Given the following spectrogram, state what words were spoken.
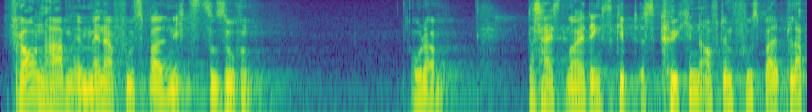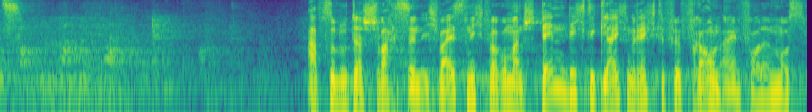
Frauen haben im Männerfußball nichts zu suchen. Oder das heißt, neuerdings gibt es Küchen auf dem Fußballplatz. Absoluter Schwachsinn. Ich weiß nicht, warum man ständig die gleichen Rechte für Frauen einfordern muss.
